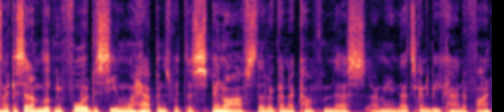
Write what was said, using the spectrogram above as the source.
like I said, I'm looking forward to seeing what happens with the spin-offs that are going to come from this. I mean, that's going to be kind of fun.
